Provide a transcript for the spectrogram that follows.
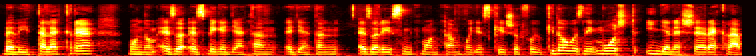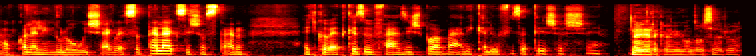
bevételekre. Mondom, ez, a, ez még egyáltalán, egyáltalán ez a rész, amit mondtam, hogy ezt később fogjuk kidolgozni. Most ingyenesen reklámokkal elinduló újság lesz a Telex, és aztán egy következő fázisban válik előfizetésessé. Nagyon érdekel, mi gondolsz erről?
